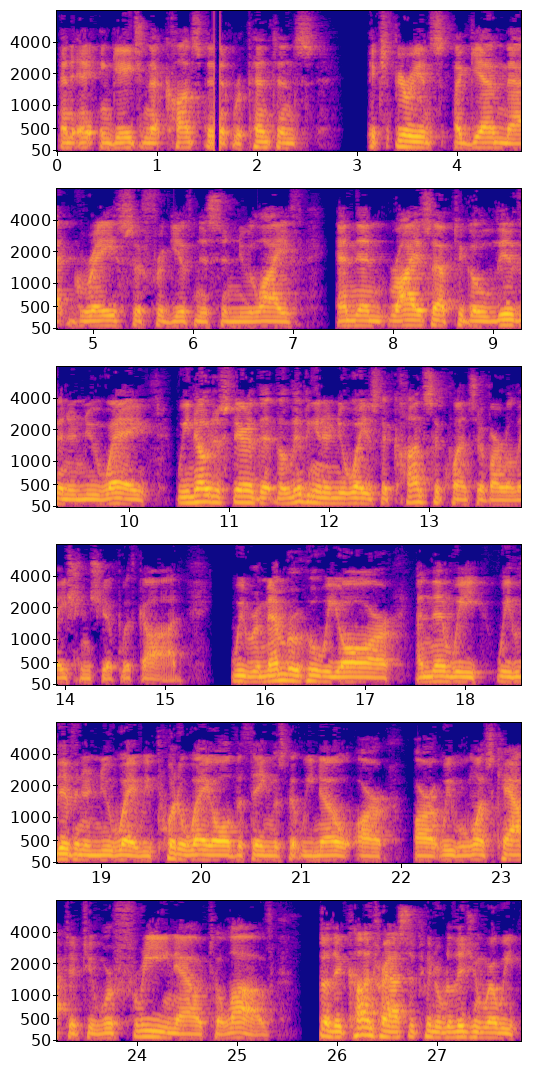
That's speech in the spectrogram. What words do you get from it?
and engage in that constant repentance, experience again that grace of forgiveness and new life, and then rise up to go live in a new way, we notice there that the living in a new way is the consequence of our relationship with God. We remember who we are, and then we, we live in a new way. We put away all the things that we know are, are we were once captive to. We're free now to love. So the contrast between a religion where we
